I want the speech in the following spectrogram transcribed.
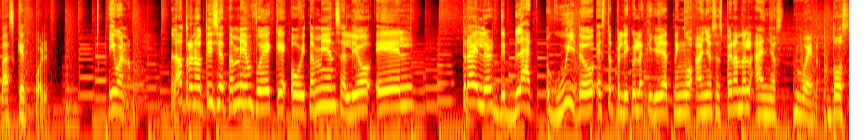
básquetbol. Y bueno, la otra noticia también fue que hoy también salió el tráiler de Black Widow, esta película que yo ya tengo años esperándola, años, bueno, dos,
